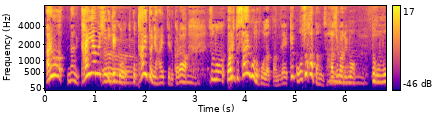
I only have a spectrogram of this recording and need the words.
あれは何タイヤの日に結構うん。こうタイトに入ってるから、その割と最後の方だったんで結構遅かったんです始まりも、だからもう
